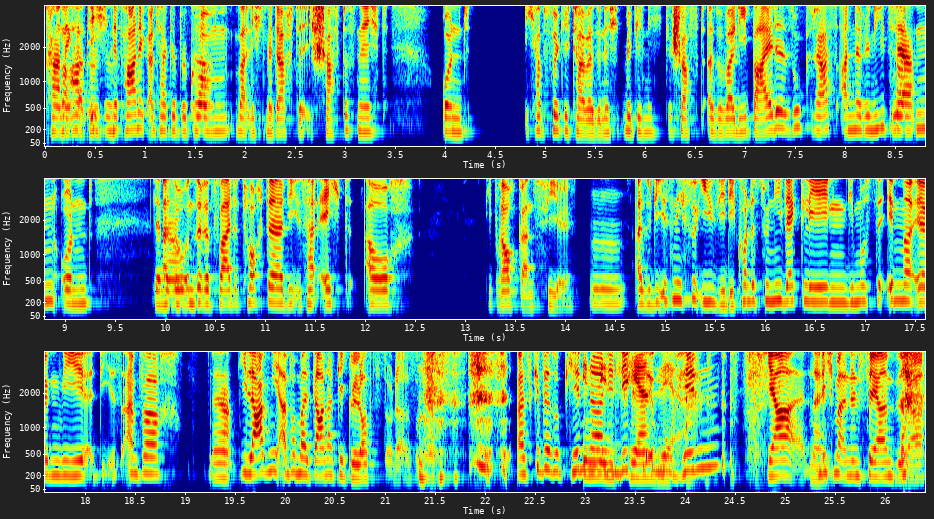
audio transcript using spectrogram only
Panikattacke. ich eine Panikattacke bekommen, weil ich mir dachte, ich schaffe das nicht. Und ich habe es wirklich teilweise nicht, wirklich nicht geschafft. Also weil die beide so krass andere Needs Ja. hatten und Genau. also unsere zweite Tochter, die ist halt echt auch, die braucht ganz viel. Mhm. Also die ist nicht so easy, die konntest du nie weglegen, die musste immer irgendwie, die ist einfach, Ja. die lagen nie einfach mal danach geglotzt oder so. Es gibt ja so Kinder, In die legst du irgendwo Fernseher. hin. Ja, Nein. nicht mal in den Fernseher.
